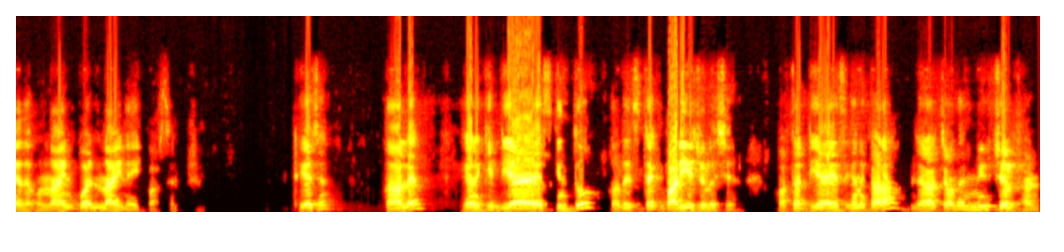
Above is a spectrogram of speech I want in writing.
এ দেখো nine point nine eight percent ঠিক আছে? তাহলে এখানে কি ডিআইএস কিন্তু তাদের স্টেক বাড়িয়ে চলেছে। অর্থাৎ ডিআইএস এখানে কারা? যারা হচ্ছে আমাদের মিউচুয়াল ফান্ড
